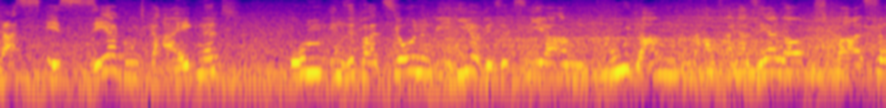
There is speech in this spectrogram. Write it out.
Das ist sehr gut geeignet um in Situationen wie hier, wir sitzen hier am Kuhdamm auf einer sehr lauten Straße,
